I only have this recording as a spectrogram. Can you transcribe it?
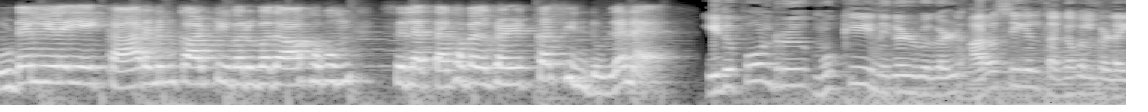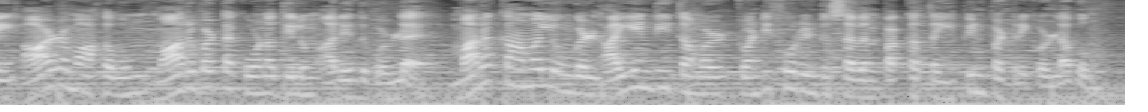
உடல்நிலையை காரணம் காட்டி வருவதாகவும் சில தகவல்கள் கசிந்துள்ளன. இதுபோன்று முக்கிய நிகழ்வுகள் அரசியல் தகவல்களை ஆழமாகவும் மாறுபட்ட கோணத்திலும் அறிந்து கொள்ள மறக்காமல் உங்கள் IND Tamil twenty four into seven பக்கத்தை பின்பற்றிக் கொள்ளவும்.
